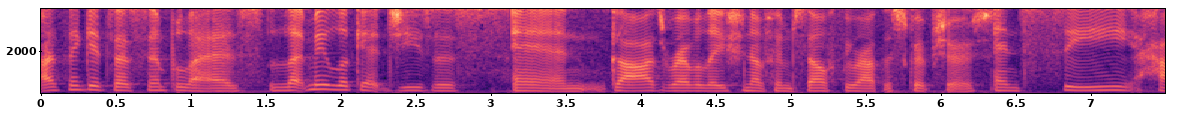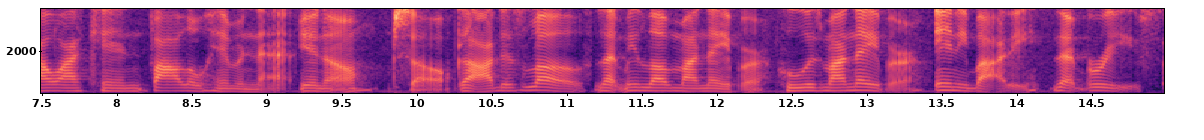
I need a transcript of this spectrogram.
I think it's as simple as let me look at Jesus and God's revelation of himself throughout the scriptures and see how I can follow him in that, you know? So, God is love. Let me love my neighbor. Who is my neighbor? Anybody that breathes,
